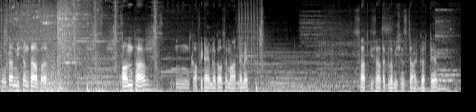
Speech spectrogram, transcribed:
छोटा मिशन था पर फन था हम्म, काफ़ी टाइम लगा उसे मारने में साथ के साथ अगला मिशन स्टार्ट करते हैं।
